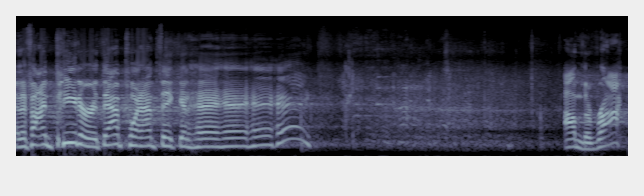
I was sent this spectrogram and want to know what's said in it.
And if I'm Peter at that point, I'm thinking, hey, hey, hey, hey. I'm the rock,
